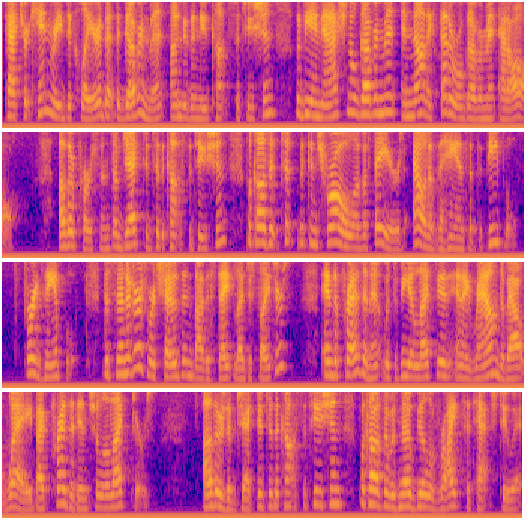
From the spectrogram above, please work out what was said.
Patrick Henry declared that the government under the new Constitution would be a national government and not a Federal government at all. Other persons objected to the Constitution because it took the control of affairs out of the hands of the people. For example, the Senators were chosen by the state legislatures, and the President was to be elected in a roundabout way by presidential electors. Others objected to the Constitution because there was no Bill of Rights attached to it.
